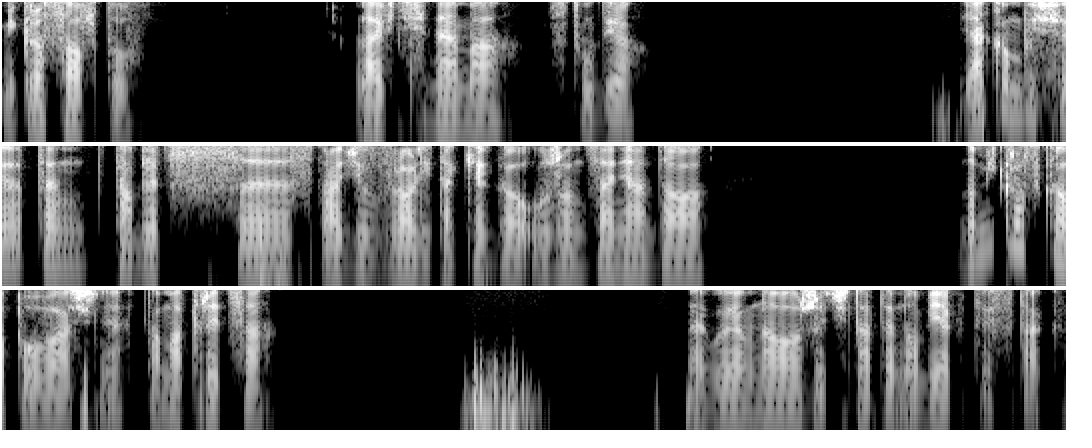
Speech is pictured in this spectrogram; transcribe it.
Microsoftu Live Cinema Studio. Jaką by się ten tablet sprawdził w roli takiego urządzenia do, do mikroskopu właśnie, ta matryca? Jakby ją nałożyć na ten obiektyw, tak.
